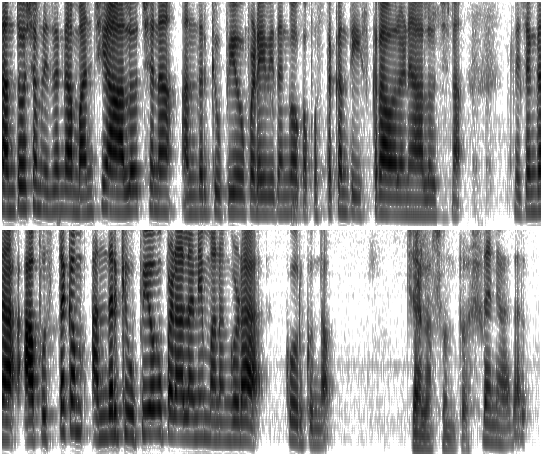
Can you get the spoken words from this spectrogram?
సంతోషం నిజంగా మంచి ఆలోచన. అందరికీ ఉపయోగపడే విధంగా ఒక పుస్తకం తీసుకురావాలనే ఆలోచన. నిజంగా ఆ పుస్తకం అందరికీ ఉపయోగపడాలని మనం కూడా కోరుకుందాం. చాలా సంతోషం. ధన్యవాదాలు.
